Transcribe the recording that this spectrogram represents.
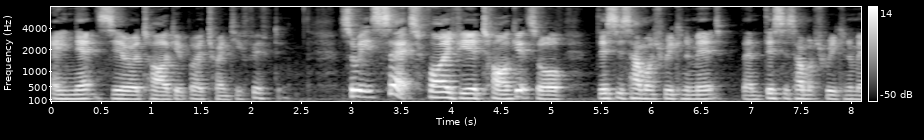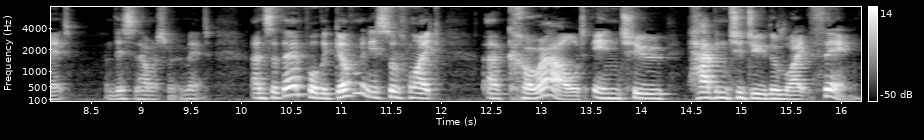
a net zero target by 2050. So it sets five year targets of this is how much we can emit, then this is how much we can emit, and this is how much we can emit. And so therefore the government is sort of like uh, corralled into having to do the right thing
